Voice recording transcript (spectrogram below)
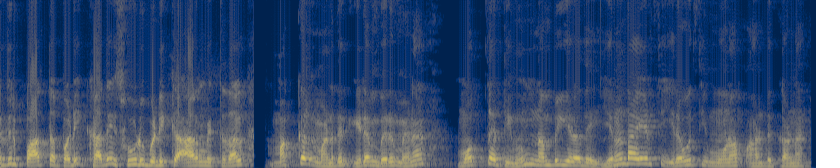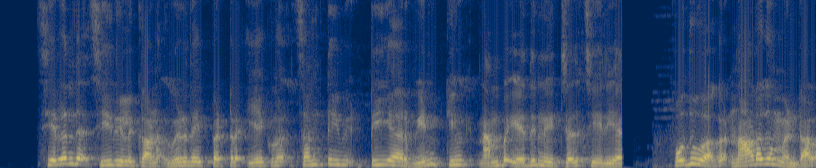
எதிர்பார்த்தபடி கதை சூடுபிடிக்க ஆரம்பித்ததால் மக்கள் மனதில் இடம்பெறும் என மொத்த டீமும் நம்புகிறது. இரண்டாயிரத்தி இருபத்தி மூணாம் ஆண்டுக்கான சிறந்த சீரியலுக்கான விருதை பெற்ற இயக்குனர் சன் டிவி டிஆர்பியின் கிங் நம்ப எதிர்நீச்சல் சீரியல். பொதுவாக நாடகம் என்றால்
